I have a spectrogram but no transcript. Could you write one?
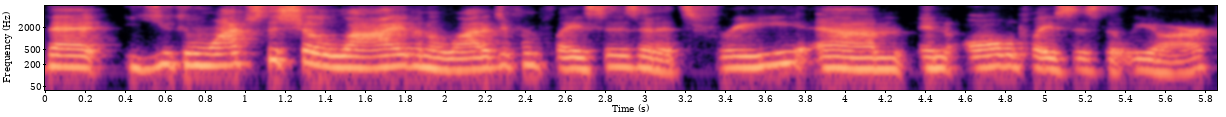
that you can watch the show live in a lot of different places and it's free um, in all the places that we are.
